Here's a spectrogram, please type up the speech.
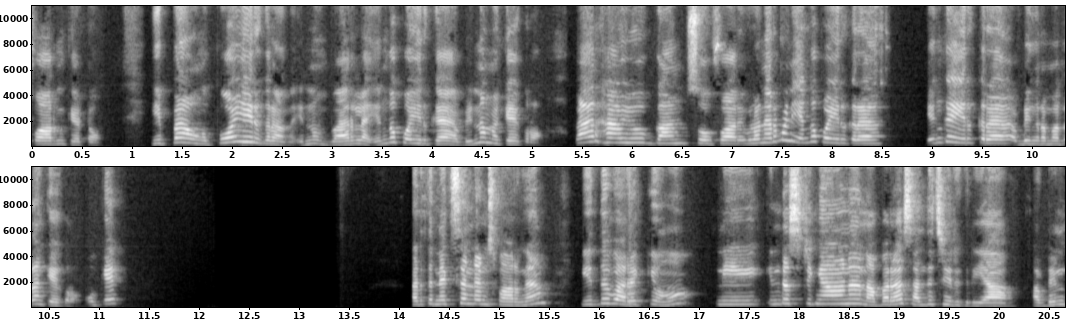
ஃபார்னு கேட்டோம். இப்போ அவங்க போயிருக்கிறாங்க. இன்னும் வரல. எங்க போயிருக்க? அப்படின்னு நம்ம கேட்குறோம் where have you gone so far இவ்வளோ நேரமா நீ எங்க போயிருக்கிற? எங்க இருக்கிற? அப்படிங்கிற மாதிரி தான் கேட்குறோம் ஓகே அடுத்து நெக்ஸ்ட் சென்டென்ஸ் பாருங்க. இது வரைக்கும் நீ இன்ட்ரெஸ்டிங்கான நபரை சந்திச்சு இருக்கிறியா அப்படின்னு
